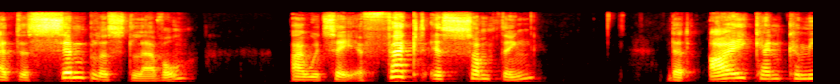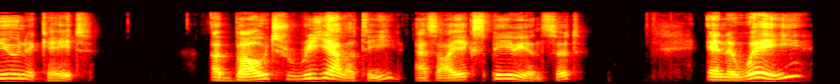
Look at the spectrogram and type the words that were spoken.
at the simplest level, I would say effect is something that I can communicate about reality as I experience it in a way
